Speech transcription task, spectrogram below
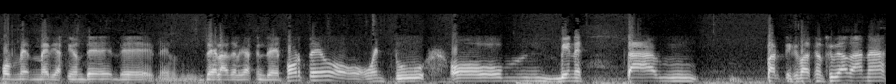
por me- mediación de, de- de- de la delegación de deporte o juventud o mm, bienestar, mm, participación ciudadana,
